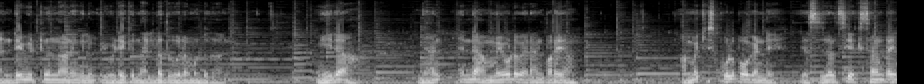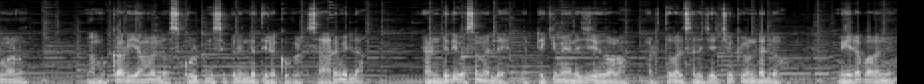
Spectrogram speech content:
തന്റെ വീട്ടിൽ നിന്നാണെങ്കിലും ഇവിടേക്ക് നല്ല ദൂരമുണ്ട് താനും. മീര ഞാൻ എന്റെ അമ്മയോട് വരാൻ പറയാം. അമ്മയ്ക്ക് സ്കൂളിൽ പോകണ്ടേ? S S L C exam ടൈമാണ് നമുക്കറിയാമല്ലോ സ്കൂൾ പ്രിൻസിപ്പലിന്റെ തിരക്കുകൾ. സാരമില്ല. രണ്ട് ദിവസമല്ലേ ഒറ്റയ്ക്ക് മാനേജ് ചെയ്തോളാം. അടുത്ത് വത്സര ചേച്ചിയൊക്കെ ഉണ്ടല്ലോ. മീര പറഞ്ഞു.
